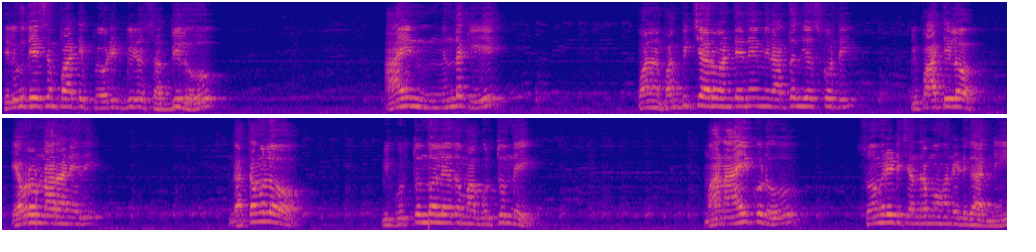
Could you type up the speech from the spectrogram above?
తెలుగుదేశం పార్టీ పొలిట్ బ్యూరో సభ్యులు ఆయన నిందకి వాళ్ళని పంపించారు అంటేనే మీరు అర్థం చేసుకోండి. మీ పార్టీలో ఎవరున్నారనేది. గతంలో మీకు గుర్తుందో లేదో మాకు గుర్తుంది. మా నాయకుడు సోమిరెడ్డి చంద్రమోహన్ రెడ్డి గారిని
